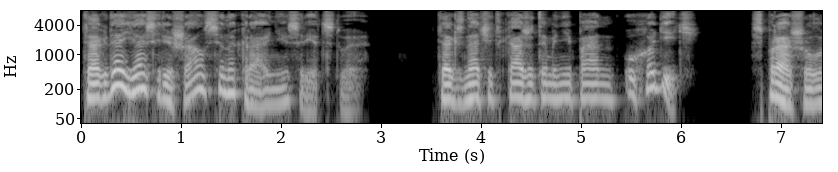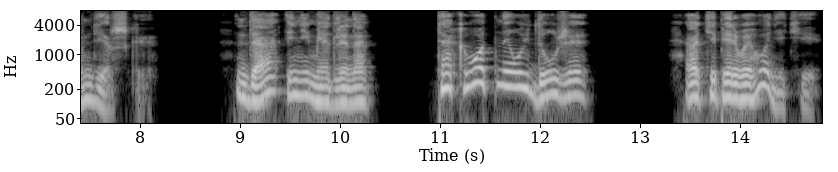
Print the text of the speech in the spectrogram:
Тогда Ясь решался на крайние средства. — Так значит, кажет мне пан уходить? — спрашивал он дерзко. — Да, и немедленно. — Так вот не уйду же. А теперь вы гоните,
